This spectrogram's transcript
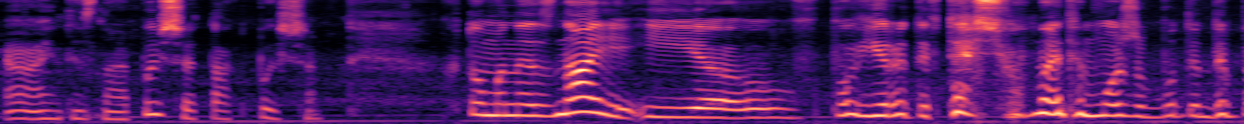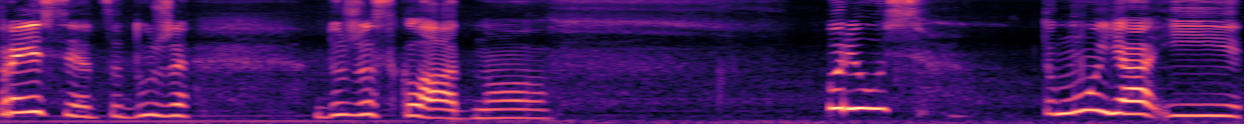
Ай, не знаю, пише? Так, пише. Хто мене знає і е, повірити в те, що в мене може бути депресія, це дуже, дуже складно. Борюсь. Тому я і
